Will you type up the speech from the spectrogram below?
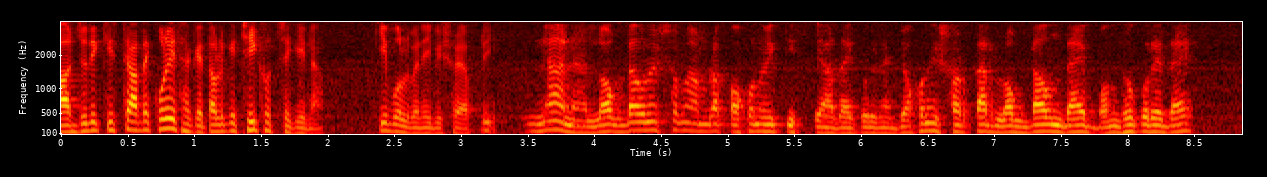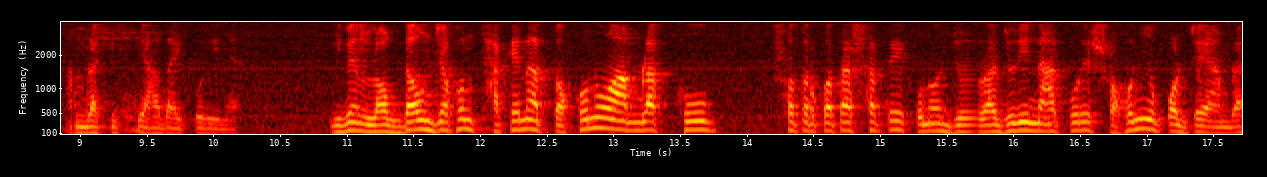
আর যদি কিস্তি আদায় করেই থাকে তাহলে কি ঠিক হচ্ছে কিনা? কি বলবেন এই বিষয়ে আপনি? না না লকডাউনের সময় আমরা কখনোই কিস্তি আদায় করি না। যখনই সরকার লকডাউন দেয় বন্ধ করে দেয় আমরা কিস্তি আদায় করি না। ইভেন লকডাউন যখন থাকে না তখনও আমরা খুব সতর্কতার সাথে কোনো জোরাজুরি না করে সহনীয় পর্যায়ে আমরা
